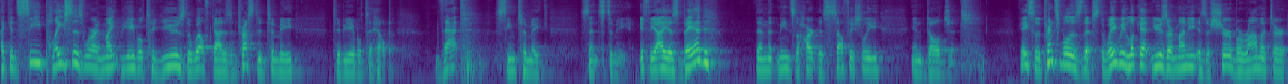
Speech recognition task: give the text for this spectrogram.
I can see places where I might be able to use the wealth God has entrusted to me to be able to help. That seemed to make sense to me. If the eye is bad, then that means the heart is selfishly indulgent. Okay, so the principle is this the way we look at use our money is a sure barometer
